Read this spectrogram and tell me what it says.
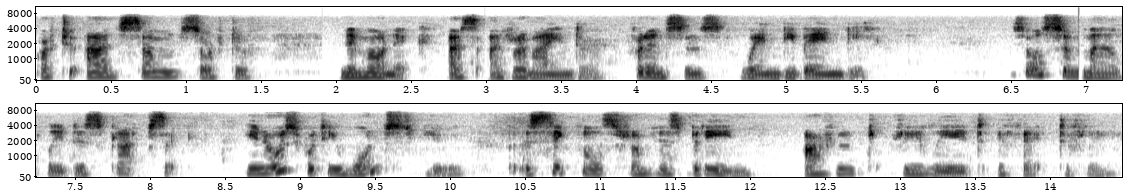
or to add some sort of mnemonic as a reminder, for instance, Wendy Bendy. He's also mildly dyspraxic. He knows what he wants to do, but the signals from his brain aren't relayed effectively.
